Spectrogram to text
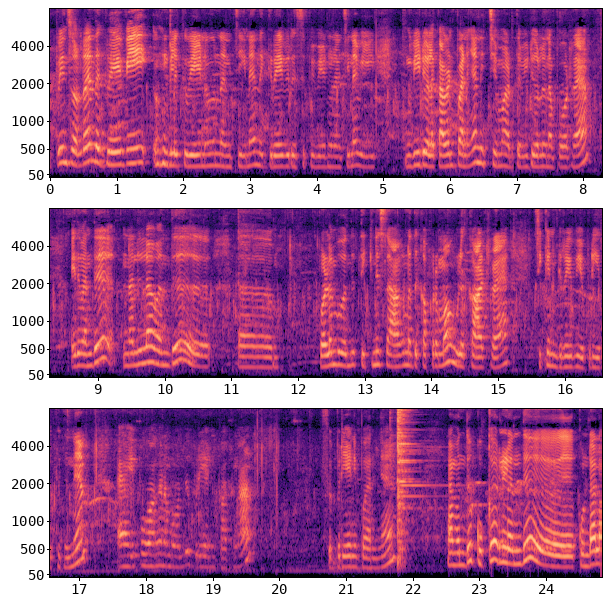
இப்பயும் சொல்கிறேன் இந்த கிரேவி உங்களுக்கு வேணும்னு நினச்சிங்கன்னா இந்த கிரேவி ரெசிபி வேணும்னு நினச்சிங்கன்னா வீ வீடியோவில் கமெண்ட் பண்ணுங்கள் நிச்சயமாக அடுத்த வீடியோவில் நான் போடுறேன். இது வந்து நல்லா வந்து குழம்பு வந்து திக்னஸ் ஆகுனதுக்கப்புறமா உங்களுக்கு காட்டுறேன் சிக்கன் கிரேவி எப்படி இருக்குதுன்னு. இப்போ வாங்க நம்ம வந்து பிரியாணி பார்க்கலாம். ஸோ பிரியாணி பாருங்கள் நான் வந்து குக்கர்லேருந்து குண்டால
